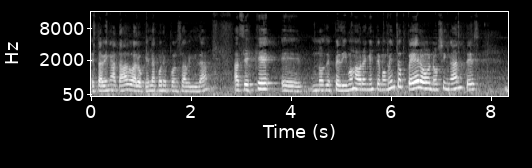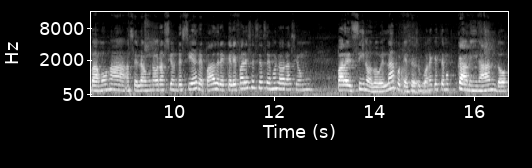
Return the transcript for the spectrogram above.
está bien atado a lo que es la corresponsabilidad. Así es que eh, nos despedimos ahora en este momento pero no sin antes vamos a hacer una oración de cierre padre. Qué le parece si hacemos la oración para el sínodo verdad porque se supone que estemos caminando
